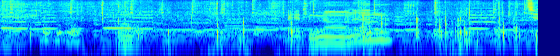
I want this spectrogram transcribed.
네. 어, 네, 뒷면은 자.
